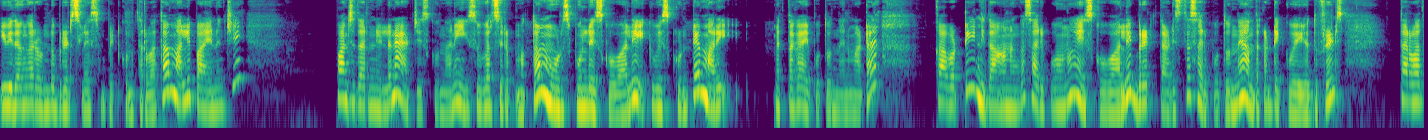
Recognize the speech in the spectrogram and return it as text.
ఈ విధంగా రెండు బ్రెడ్ స్లైస్ని పెట్టుకున్న తర్వాత మళ్ళీ పైనుంచి పంచదార నీళ్ళని యాడ్ చేసుకుందని ఈ షుగర్ సిరప్ మొత్తం మూడు స్పూన్లు వేసుకోవాలి. ఎక్కువ వేసుకుంటే మరీ మెత్తగా అయిపోతుంది అనమాట కాబట్టి నిదానంగా సరిపోను వేసుకోవాలి. బ్రెడ్ తడిస్తే సరిపోతుంది. అంతకంటే ఎక్కువ వేయొద్దు ఫ్రెండ్స్. తర్వాత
